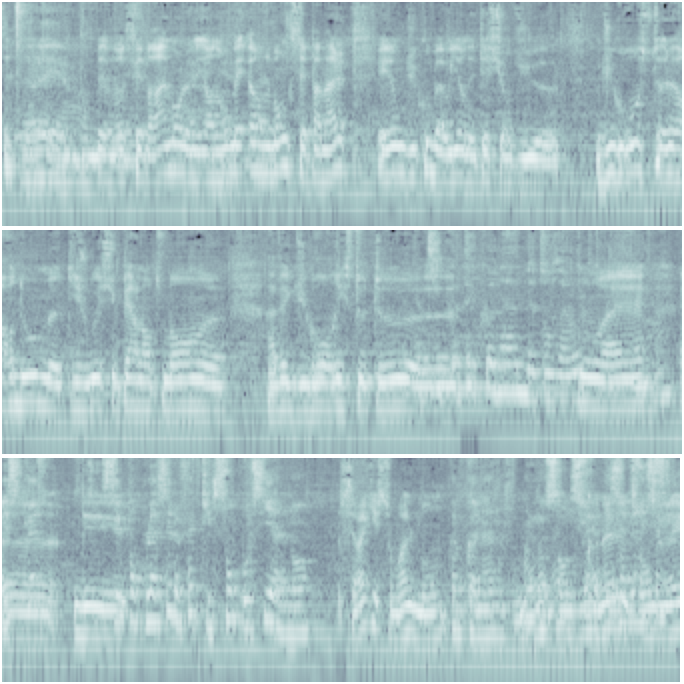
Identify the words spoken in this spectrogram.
Désolé, hein. C'est- vraiment le meilleur nom. Mais Earthbank c'est pas mal. Et donc du coup bah oui on était sur du euh, du gros Stellar Doom qui jouait super lentement euh, avec du gros riff teuteux. Un petit euh, côté Conan de temps à autre. ouais. Est-ce que euh, C'est pour placer le fait qu'ils sont aussi allemands, C'est vrai qu'ils sont allemands. comme Conan. Non, c'est anglais. Conan, ils sont anglais.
